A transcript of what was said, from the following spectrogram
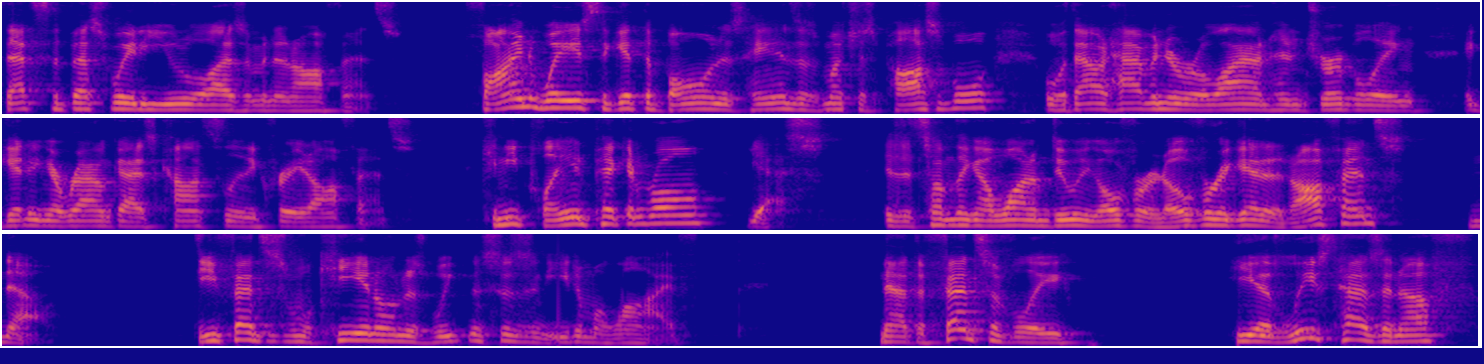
that's the best way to utilize him in an offense. Find ways to get the ball in his hands as much as possible without having to rely on him dribbling and getting around guys constantly to create offense. Can he play in pick and roll? Yes. Is it something I want him doing over and over again in offense? No. Defenses will key in on his weaknesses and eat him alive. Now, defensively, he at least has enough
